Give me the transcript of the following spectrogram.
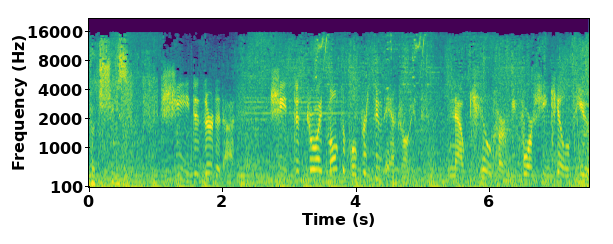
But she's... She deserted us. She's destroyed multiple pursuit androids. Now kill her before she kills you.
